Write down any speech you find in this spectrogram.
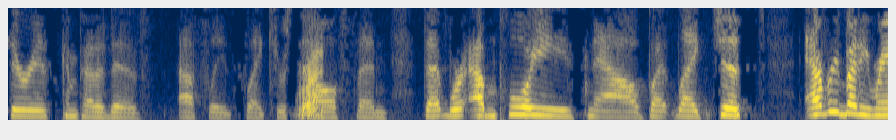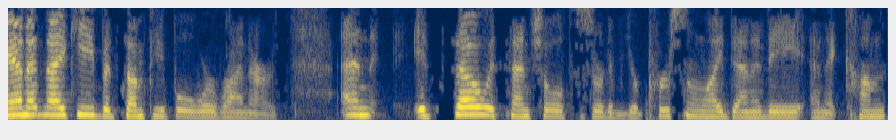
serious competitive athletes like yourself and that were employees now, but like just everybody ran at Nike, but some people were runners. And it's so essential to sort of your personal identity. And it comes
